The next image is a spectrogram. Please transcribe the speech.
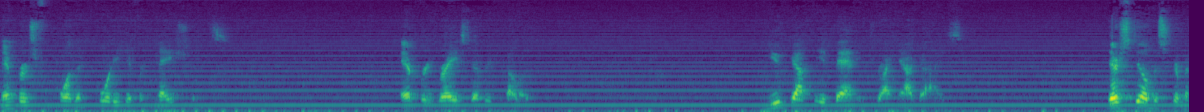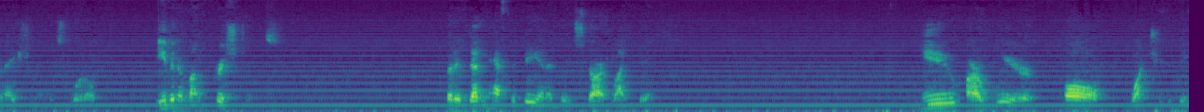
Members from more than 40 different nations, every race, every color. You've got the advantage right now, guys. There's still discrimination in this world, even among Christians. But it doesn't have to be in a new start like this. You are where Paul wants you to be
